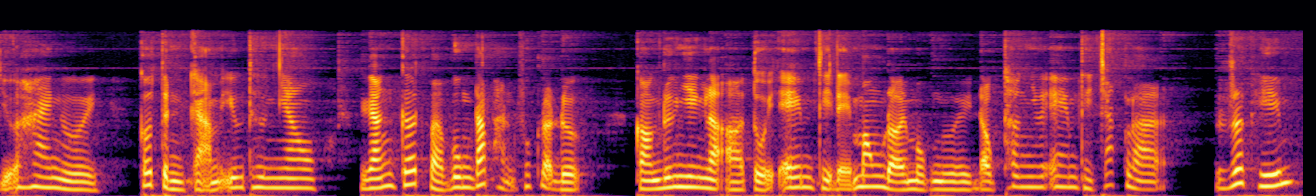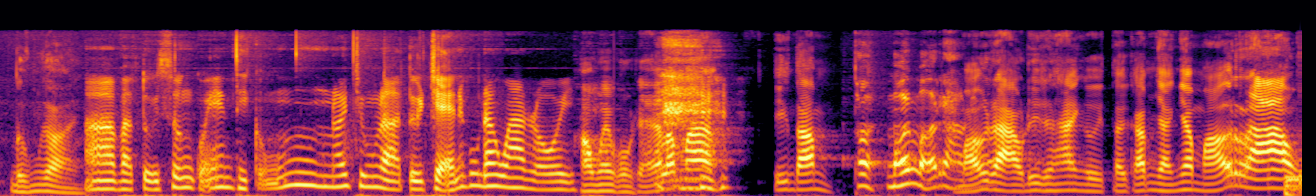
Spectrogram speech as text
giữa hai người có tình cảm yêu thương nhau, gắn kết và vun đắp hạnh phúc là được. Còn đương nhiên là ở tuổi em thì để mong đợi một người độc thân như em thì chắc là rất hiếm. đúng rồi À, và tuổi xuân của em thì cũng nói chung là tuổi trẻ nó cũng đã qua rồi. không em còn trẻ lắm á yên tâm thôi mới mở rào mở rào đi hai người tự cảm nhận nha mở rào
